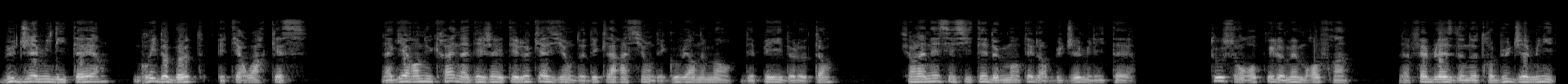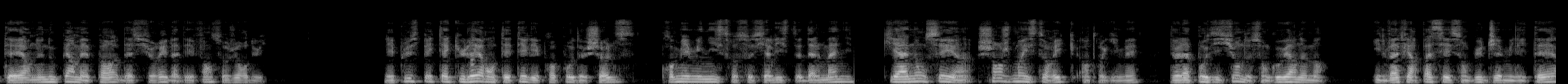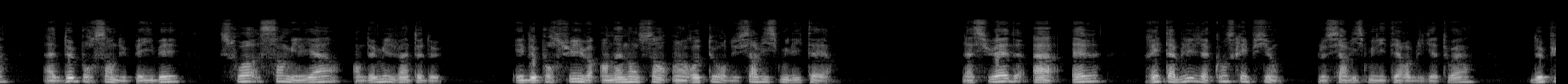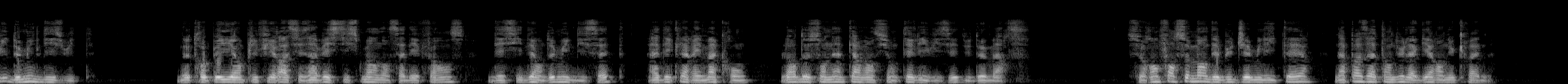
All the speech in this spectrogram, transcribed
Budget militaire, bruit de bottes et tiroir-caisse. La guerre en Ukraine a déjà été l'occasion de déclarations des gouvernements des pays de l'OTAN sur la nécessité d'augmenter leur budget militaire. Tous ont repris le même refrain. La faiblesse de notre budget militaire ne nous permet pas d'assurer la défense aujourd'hui. Les plus spectaculaires ont été les propos de Scholz, Premier ministre socialiste d'Allemagne, qui a annoncé un changement historique entre guillemets de la position de son gouvernement. Il va faire passer son budget militaire à 2% du PIB, soit 100 milliards en 2022, et de poursuivre en annonçant un retour du service militaire. La Suède a, elle, rétabli la conscription, le service militaire obligatoire, depuis 2018. Notre pays amplifiera ses investissements dans sa défense, décidés en 2017, a déclaré Macron lors de son intervention télévisée du 2 mars. Ce renforcement des budgets militaires n'a pas attendu la guerre en Ukraine.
